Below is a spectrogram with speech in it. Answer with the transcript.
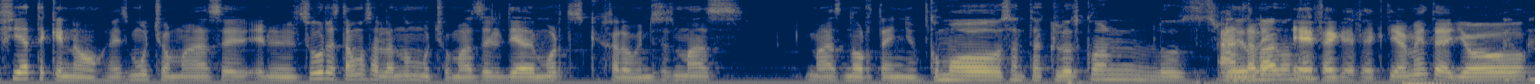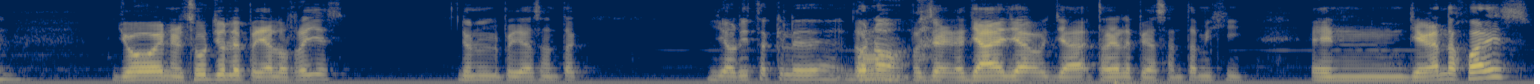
Fíjate que no, es mucho más. eh, En el sur estamos hablando mucho más del Día de Muertos que Halloween. Eso es más, más norteño. Como Santa Claus con los Reyes Ándale, Magos, ¿no? efe- efectivamente, yo, yo en el sur yo le pedía a los reyes. Yo no le pedía a Santa. Y ahorita que le... No, bueno, pues ya, ya, ya, ya, todavía le pedía a Santa, miji. En, llegando a Juárez,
